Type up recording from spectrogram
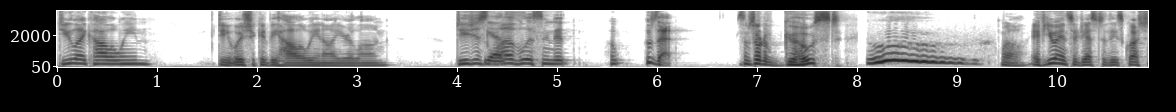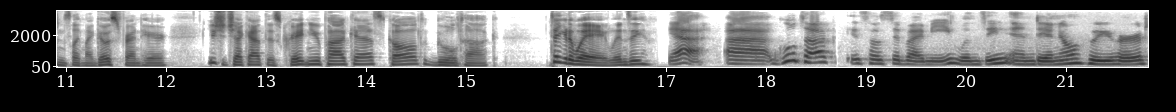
Do you like Halloween? Do you wish it could be Halloween all year long? Do you just Yes. love listening to. Oh, who's that? Some sort of ghost? Ooh. Well, if you answered yes to these questions like my ghost friend here, you should check out this great new podcast called Ghoul Talk. Take it away, Lindsay. Yeah. Uh, Ghoul Talk is hosted by me, Lindsay, and Daniel, who you heard.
